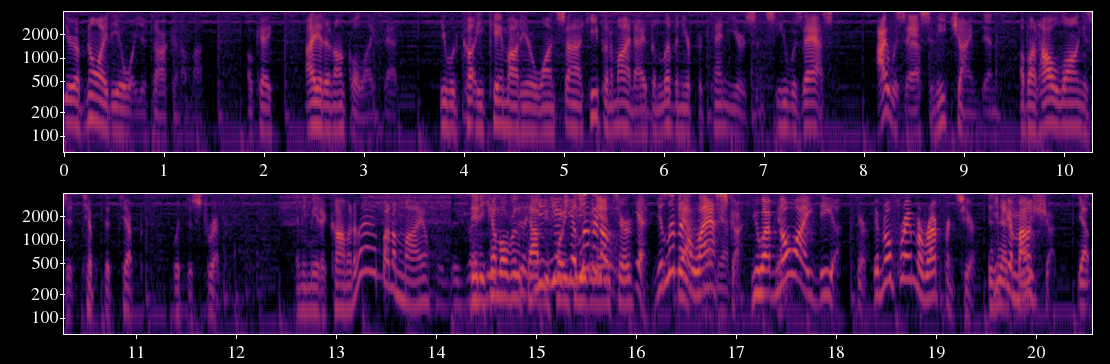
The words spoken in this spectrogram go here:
you have no idea what you're talking about. Okay, I had an uncle like that. He would co- he came out here once. And keep in mind, I had been living here for ten years, and he was asked. I was asked, and he chimed in about how long is it tip to tip with the strip, and he made a comment "Eh, about a mile. Did he come over the top before you could live even in answer? Yeah, you live in Alaska. yeah. You have Yeah. no idea. Sure. You have no frame of reference here. Isn't Keep your mouth shut. Yep.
